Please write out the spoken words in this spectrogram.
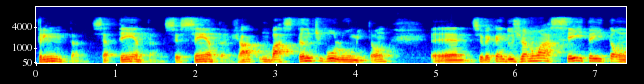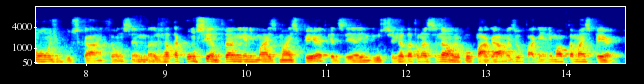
30, 70, 60, já com bastante volume. Então, é, você vê que a indústria já não aceita ir tão longe buscar, então você já está concentrando em animais mais perto, quer dizer, a indústria já está falando assim, não, eu vou pagar, mas eu pago em animal que está mais perto.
